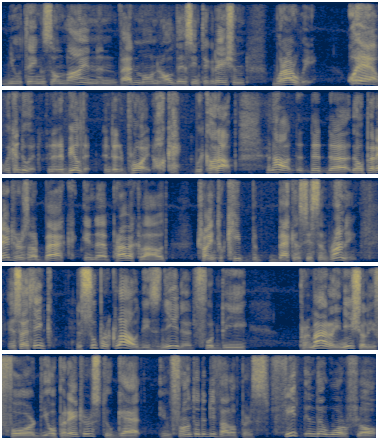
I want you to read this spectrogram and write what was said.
new things online and Venmo and all this integration. Where are we? Oh yeah, we can do it. And then they build it and they deploy it. Okay, we caught up. But now the, the, the, operators are back in the private cloud trying to keep the backend system running. And so I think the super cloud is needed for the primarily initially for the operators to get in front of the developers, fit in the workflow,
